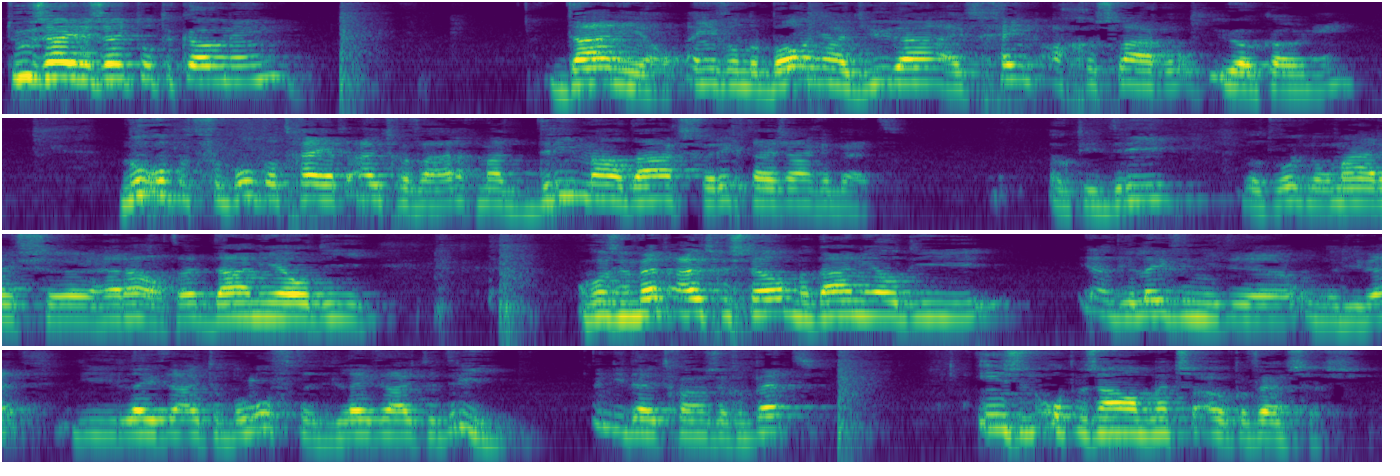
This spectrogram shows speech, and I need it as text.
Toen zeiden zij tot de koning, Daniel, een van de ballingen uit Juda, heeft geen acht geslagen op u, o koning. Nog op het verbod dat gij hebt uitgevaardigd, maar drie maal daags verricht hij zijn gebed. Ook die drie, dat wordt nog maar eens uh, herhaald. Hè? Daniel die, was een wet uitgesteld, maar Daniel die, ja, die leefde niet uh, onder die wet. Die leefde uit de belofte, die leefde uit de drie. En die deed gewoon zijn gebed in zijn opperzaal met zijn open vensters.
